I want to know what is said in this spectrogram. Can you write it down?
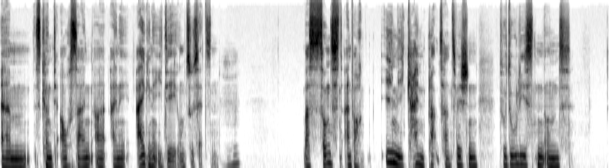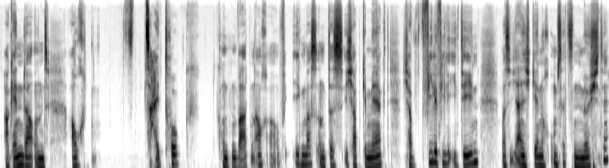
Ähm, es könnte auch sein, äh, eine eigene Idee umzusetzen. Mhm. Was sonst einfach irgendwie keinen Platz hat zwischen To-Do-Listen und Agenda und auch Zeitdruck. Kunden warten auch auf irgendwas und das, ich habe gemerkt, ich habe viele, viele Ideen, was ich eigentlich gerne noch umsetzen möchte,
